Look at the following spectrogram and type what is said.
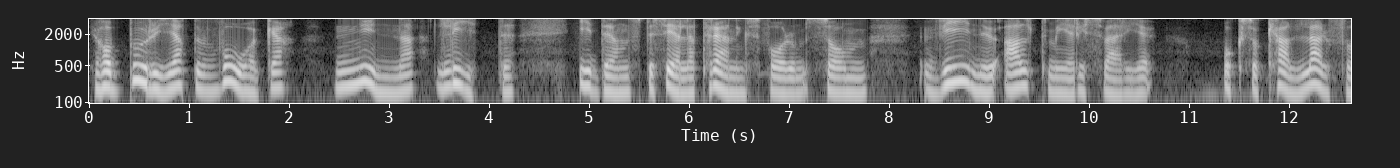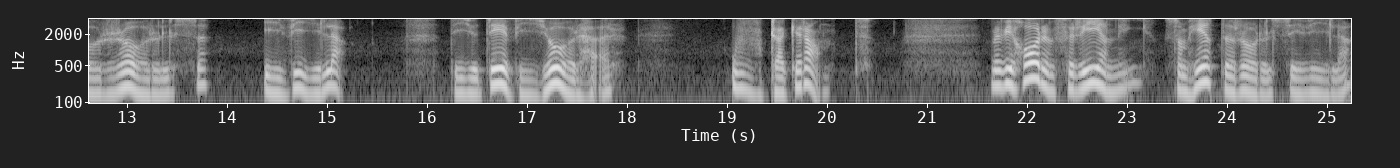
jag har börjat våga nynna lite i den speciella träningsform som vi nu allt mer i Sverige också kallar för rörelse i vila. Det är ju det vi gör här, ordagrant. Men vi har en förening som heter Rörelse i vila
